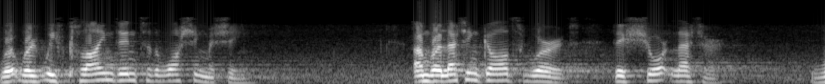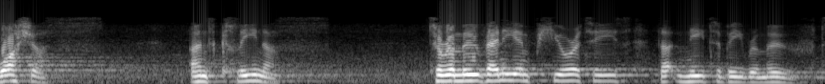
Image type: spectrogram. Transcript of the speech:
we have climbed into the washing machine. And we're letting God's Word, this short letter, wash us and clean us to remove any impurities that need to be removed.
